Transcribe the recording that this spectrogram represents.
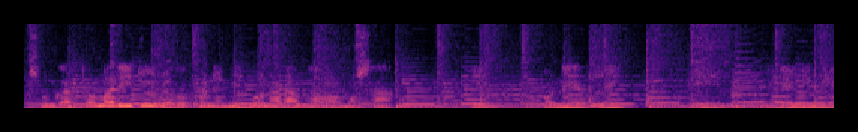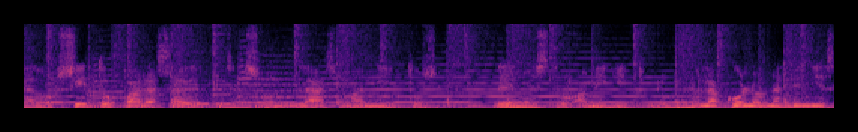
es un gato amarillo y luego con el mismo naranja vamos a eh, ponerle el delineadorcito para saber que esas son las manitos de nuestro amiguito. Lo mismo en la cola, unas líneas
